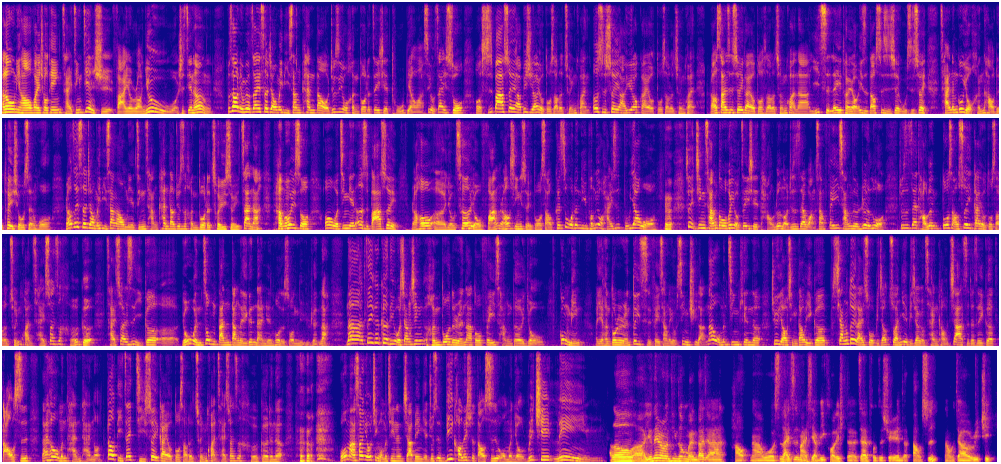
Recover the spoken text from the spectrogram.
Hello，你好，欢迎收听财经见识，Fire on you，我是建亨。不知道你有没有在社交媒体上看到，就是有很多的这些图表啊，是有在说哦，十八岁啊，必须要有多少的存款；二十岁啊，又要该有多少的存款；然后三十岁该有多少的存款啊，以此类推哦，一直到四十岁、五十岁才能够有很好的退休生活。然后在社交媒体上啊，我们也经常看到，就是很多的吹水战啊，他们会说哦，我今年二十八岁，然后呃，有车有房。然后薪水多少？可是我的女朋友还是不要我，所以经常都都会有这一些讨论哦，就是在网上非常的热络，就是在讨论多少岁该有多少的存款才算是合格，才算是一个呃有稳重担当的一个男人或者说女人呐。那这个课题，我相信很多的人啊都非常的有共鸣。也很多的人对此非常的有兴趣啦。那我们今天呢，就邀请到一个相对来说比较专业、比较有参考价值的这个导师，来和我们谈谈哦，到底在几岁该有多少的存款才算是合格的呢？我马上有请我们今天的嘉宾，也就是 V College 的导师，我们有 Richie Lim。Hello，呃，有内容的听众们，大家好。那我是来自马来西亚 V College 的在投资学院的导师，那我叫 Richie。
